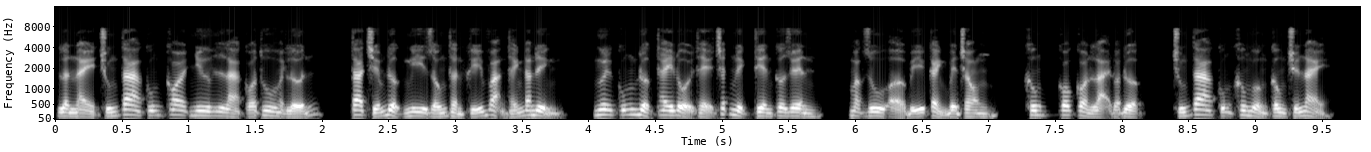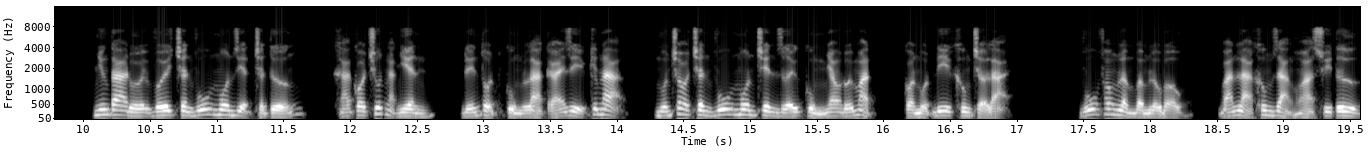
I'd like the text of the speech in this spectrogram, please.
lần này chúng ta cũng coi như là có thu hoạch lớn, ta chiếm được nghi giống thần khí vạn thánh đan đỉnh, ngươi cũng được thay đổi thể chất nghịch tiên cơ duyên, mặc dù ở bí cảnh bên trong, không có còn lại đoạt được, chúng ta cũng không hưởng công chuyến này. Nhưng ta đối với Trần vũ môn diện trần tướng khá có chút ngạc nhiên, đến tột cùng là cái gì kiếp nạn, muốn cho chân vũ môn trên dưới cùng nhau đối mặt, còn một đi không trở lại. Vũ phong lầm bầm lầu bầu, bán là không giảng hòa suy tư.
